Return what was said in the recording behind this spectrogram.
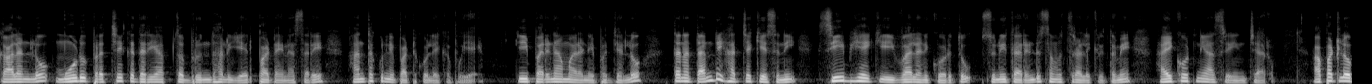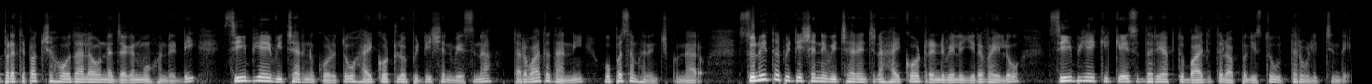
కాలంలో మూడు ప్రత్యేక దర్యాప్తు బృందాలు ఏర్పాటైనా సరే హంతకుల్ని పట్టుకోలేకపోయాయి. ఈ పరిణామాల నేపథ్యంలో తన తండ్రి హత్య కేసుని సీబీఐకి ఇవ్వాలని కోరుతూ సునీత రెండు సంవత్సరాల క్రితమే హైకోర్టుని ఆశ్రయించారు. అప్పట్లో ప్రతిపక్ష హోదాలో ఉన్న జగన్మోహన్ రెడ్డి సిబిఐ విచారణ కోరుతూ హైకోర్టులో పిటిషన్ వేసిన తర్వాత దాన్ని ఉపసంహరించుకున్నారు. సునీత పిటిషన్ని విచారించిన హైకోర్టు రెండు వేల ఇరవైలో సిబిఐకి కేసు దర్యాప్తు బాధ్యతలు అప్పగిస్తూ ఉత్తర్వులిచ్చింది.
